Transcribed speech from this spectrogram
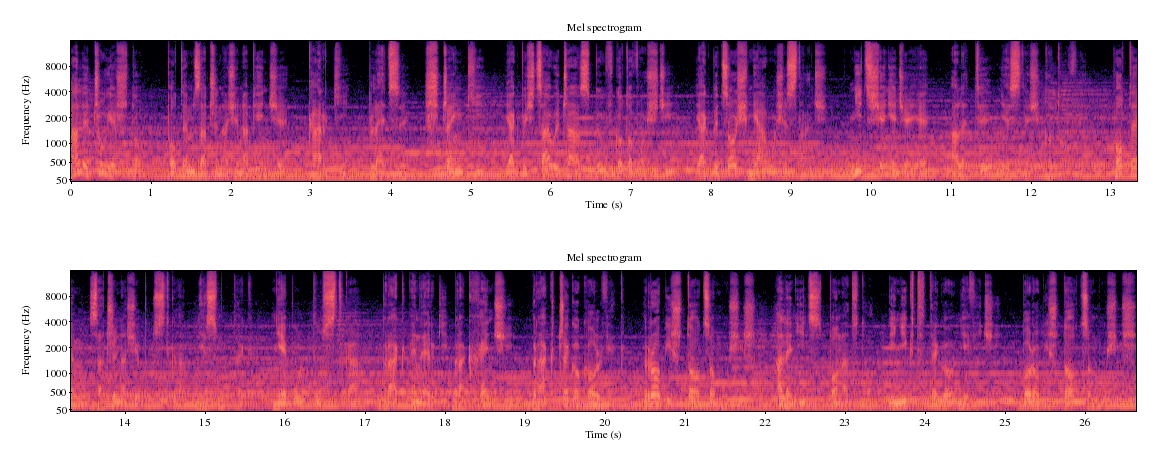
Ale czujesz to, potem zaczyna się napięcie, karki, plecy, szczęki, jakbyś cały czas był w gotowości, jakby coś miało się stać. Nic się nie dzieje, ale ty jesteś gotowy. Potem zaczyna się pustka, nie smutek, nie ból, pustka, brak energii, brak chęci, brak czegokolwiek. Robisz to, co musisz, ale nic ponad to i nikt tego nie widzi, bo robisz to, co musisz.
